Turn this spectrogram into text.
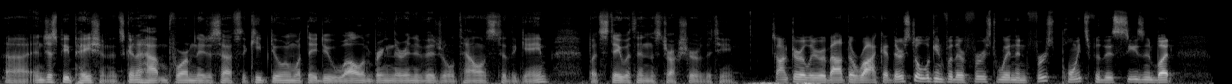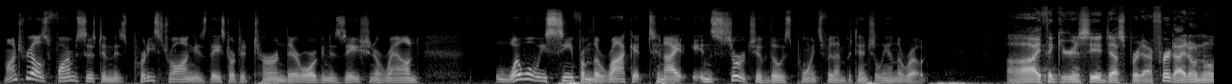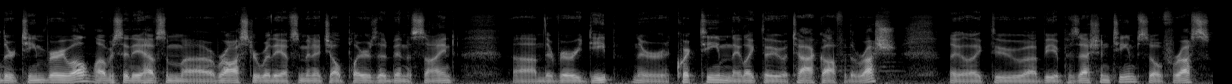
uh, and just be patient. It's going to happen for them. They just have to keep doing what they do well and bring their individual talents to the game, but stay within the structure of the team. Talked earlier about the Rocket. They're still looking for their first win and first points for this season, but Montreal's farm system is pretty strong as they start to turn their organization around. What will we see from the Rocket tonight in search of those points for them potentially on the road? Uh, I think you're going to see a desperate effort. I don't know their team very well. Obviously, they have some uh, roster where they have some NHL players that have been assigned. Um, they're very deep. They're a quick team. They like to attack off of the rush. They like to uh, be a possession team. So for us,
